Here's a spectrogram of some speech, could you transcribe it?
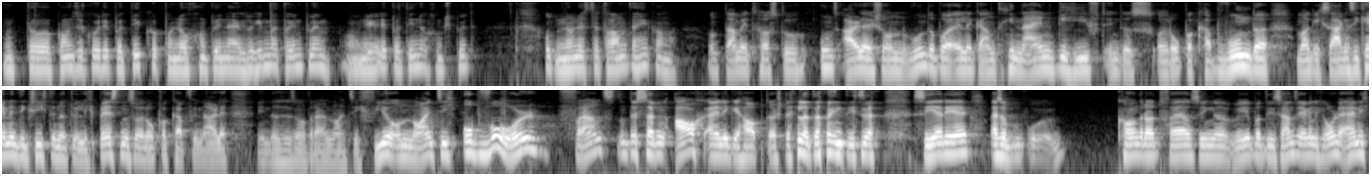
Und da ganz eine gute Partie gehabt. Und nachher bin ich eigentlich immer drin geblieben und jede Partie nachher gespielt. Und, dann ist der Traum dahin gegangen. Und damit hast du uns alle schon wunderbar elegant hineingehieft in das Europacup-Wunder, mag ich sagen. Sie kennen die Geschichte natürlich bestens, Europacup-Finale in der Saison 93, 94, obwohl Franz, und das sagen auch einige Hauptdarsteller da in dieser Serie, also Konrad, Feiersinger, Weber, die sind sich eigentlich alle einig.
